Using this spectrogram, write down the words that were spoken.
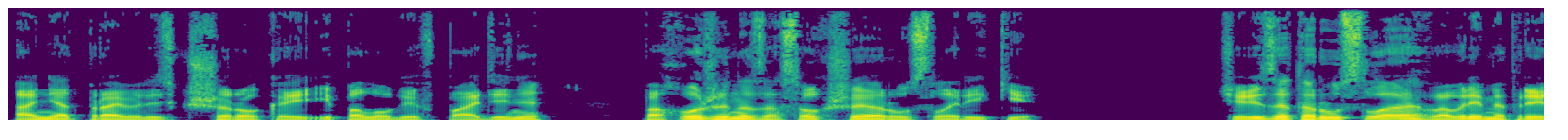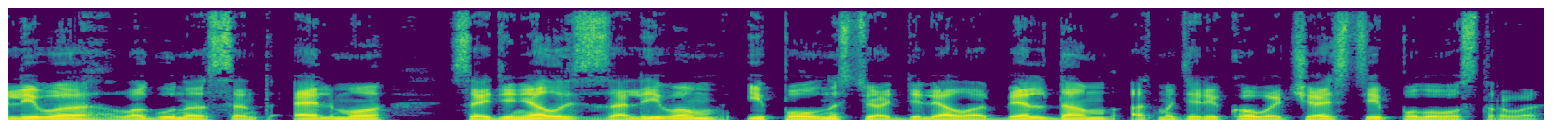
они отправились к широкой и пологой впадине, похожей на засохшее русло реки. Через это русло во время прилива лагуна Сент-Эльмо соединялась с заливом и полностью отделяла Бельдам от материковой части полуострова.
